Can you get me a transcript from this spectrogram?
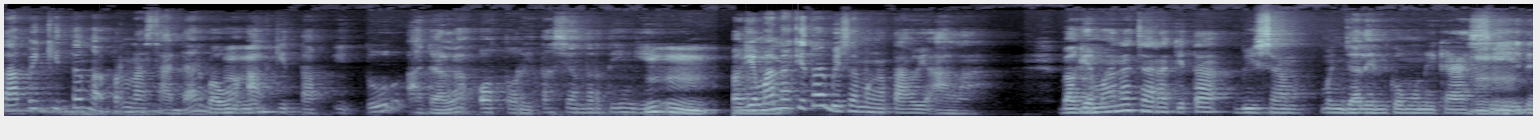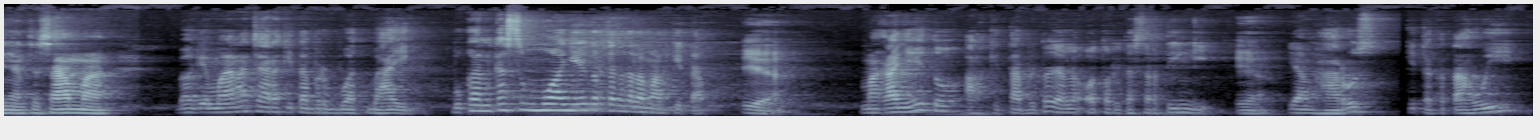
Tapi kita nggak pernah sadar bahwa Alkitab itu adalah otoritas yang tertinggi. Mm-mm. Bagaimana kita bisa mengetahui Allah? Bagaimana cara kita bisa menjalin komunikasi dengan sesama? Bagaimana cara kita berbuat baik? Bukankah semuanya itu tercatat dalam Alkitab? Iya, Makanya itu Alkitab itu adalah otoritas tertinggi iya. yang harus kita ketahui,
